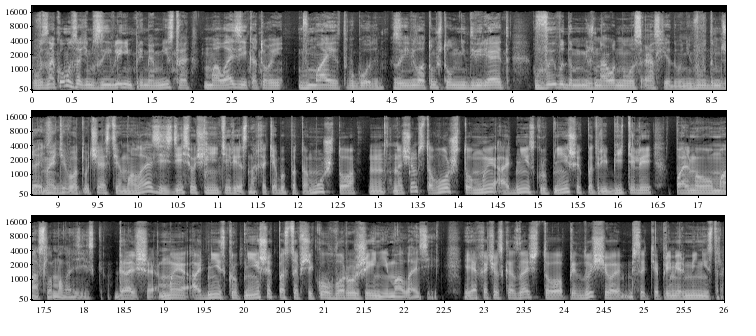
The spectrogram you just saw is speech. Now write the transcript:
Вы знакомы с этим заявлением премьер-министра Малайзии, который в мае этого года заявил о том, что он не доверяет выводам международного расследования, выводам Джайти? Знаете, вот участие Малайзии здесь очень интересно, хотя бы потому, что начнем с того, что мы одни из крупнейших потребителей пальмового масла малазийского. Дальше. Мы одни из крупнейших поставщиков вооружений Малайзии. И я хочу сказать, что предыдущего, кстати, премьер-министра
